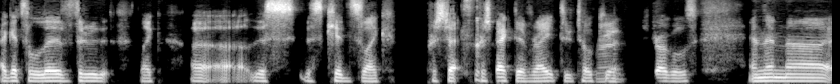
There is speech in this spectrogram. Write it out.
i get to live through like uh this this kid's like perspe- perspective right through tokyo Right. struggles and then uh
